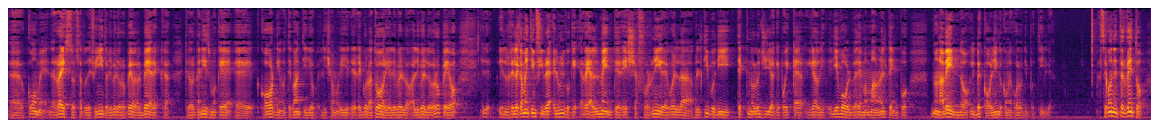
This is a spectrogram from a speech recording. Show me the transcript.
eh, come del resto è stato definito a livello europeo dal BEREC, che è l'organismo che eh, coordina tutti quanti gli, diciamo, i regolatori a livello, a livello europeo, il rilegamento in fibra è l'unico che realmente riesce a fornire quel, quel tipo di tecnologia che poi è in grado di, di, evolvere man mano nel tempo, non avendo il backhauling come quello di bottiglia. Il secondo intervento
